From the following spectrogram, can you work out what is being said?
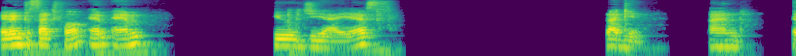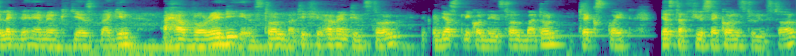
we're going to search for MMQGIS plugin and select the MMQGIS plugin. I have already installed, but if you haven't installed, you can just click on the install button. It takes quite just a few seconds to install.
